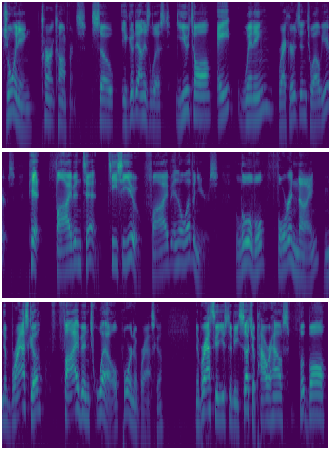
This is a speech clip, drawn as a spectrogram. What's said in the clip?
joining current conference. So you go down his list Utah, eight winning records in 12 years. Pitt, 5 and 10. TCU, 5 and 11 years. Louisville, 4 and 9. Nebraska, 5 and 12. Poor Nebraska. Nebraska used to be such a powerhouse football.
